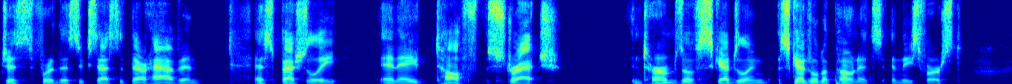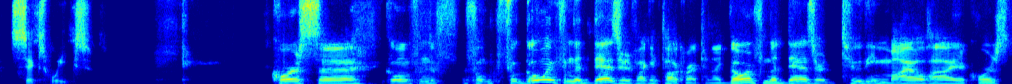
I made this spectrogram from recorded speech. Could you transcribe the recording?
just for the success that they're having, especially in a tough stretch in terms of scheduling scheduled opponents in these first six weeks Of course, uh, going from the from, from, going from the desert, if I can talk right tonight, going from the desert to the mile high. Of course,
